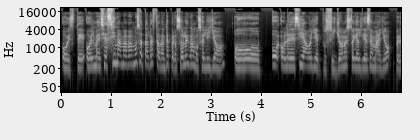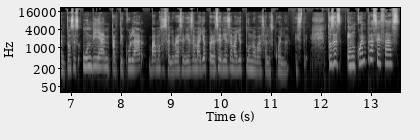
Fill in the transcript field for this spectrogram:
o este, o él me decía, sí, mamá, vamos a tal restaurante, pero solo íbamos él y yo. O, o, o le decía, oye, pues si yo no estoy el 10 de mayo, pero entonces un día en particular vamos a celebrar ese 10 de mayo, pero ese 10 de mayo tú no vas a la escuela. Este, entonces encuentras esas,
